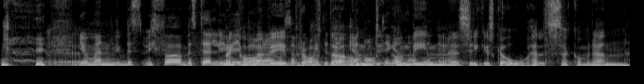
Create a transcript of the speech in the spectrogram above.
Jo, men vi, vi förbeställer ju Men kommer baren vi prata om, om din psykiska ohälsa? Kommer den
